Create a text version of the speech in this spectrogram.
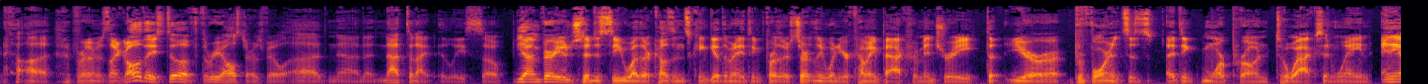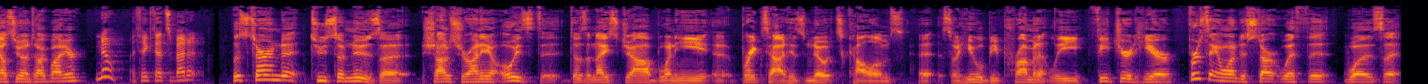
uh, for him, it's like oh they still have three All Stars available. Uh, no, no, not tonight at least. So yeah, I'm very interested to see whether Cousins can give them anything further. Certainly, when you're coming back from injury, the, your performance is, I think, more prone to wax and wane. Anything else you want to talk about here? No, I think that's about it. Let's turn to, to some news. Uh, Shams Charania always d- does a nice job when he uh, breaks out his notes columns, uh, so he will be prominently featured here. First thing I wanted to start with uh, was uh,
